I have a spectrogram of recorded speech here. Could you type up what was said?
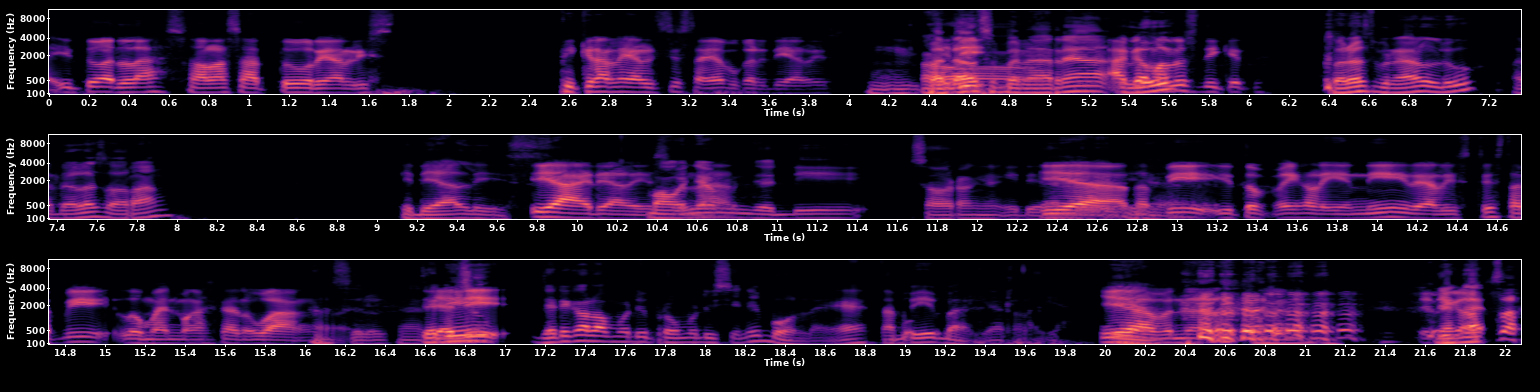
itu adalah salah satu realis pikiran realistis saya bukan idealis. Mm, Oh. padahal sebenarnya Agak lu malu sedikit. padahal sebenarnya lu adalah seorang idealis Iya, idealis. Maunya benar. menjadi seorang yang idealis. Iya, tapi YouTube kali ini realistis tapi lumayan menghasilkan uang. hasilkan Jadi, jadi, Jadi- kalau mau dipromo di sini boleh, tapi bayar lah ya. Iya, Iya. benar. Jadi Jangan- usah.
